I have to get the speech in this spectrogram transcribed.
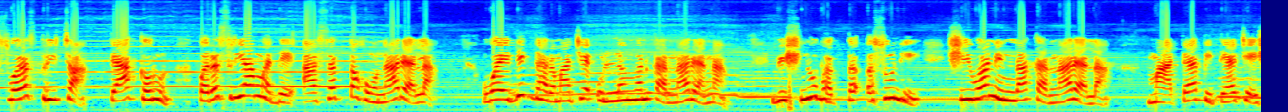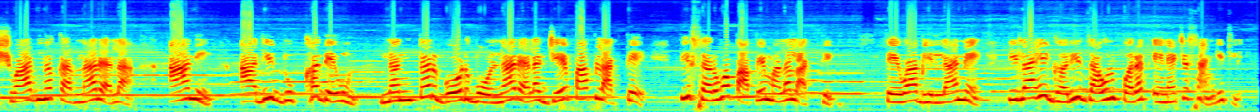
स्वस्त्रीचा त्याग करून परस्त्रियामध्ये आसक्त होणाऱ्याला वैदिक धर्माचे उल्लंघन करणाऱ्यांना विष्णू भक्त असूनही शिवनिंदा करणाऱ्याला मात्या पित्याचे श्वाद न करणाऱ्याला आणि आधी दुःख देऊन नंतर गोड बोलणाऱ्याला जे पाप लागते ती सर्व पापे मला लागतील. तेव्हा भिल्लाने तिलाही घरी जाऊन परत येण्याचे सांगितले.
